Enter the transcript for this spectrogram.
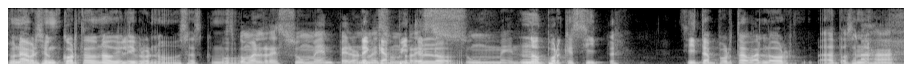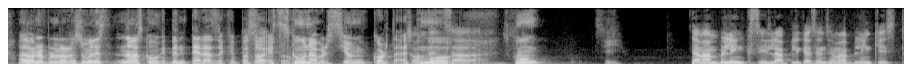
una versión corta de un audiolibro, ¿no? O sea, es como. Es como el resumen, pero no es capítulo. un resumen. No, porque sí. Sí te aporta valor. a- o sea, Ajá. Ah, bueno, pero los resúmenes nada más como que te enteras de qué pasó. Exacto. Esta es como una versión corta. Es como. condensada. Es como. un- Sí. Se llaman Blinks y la aplicación se llama Blinkist.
